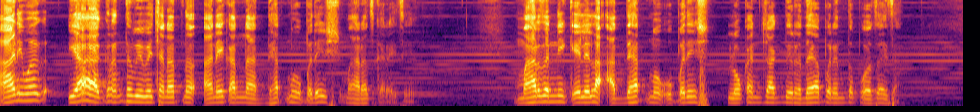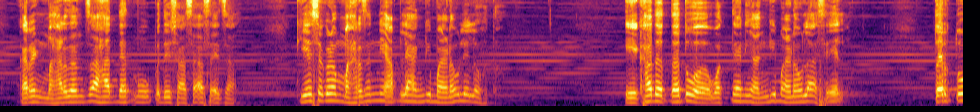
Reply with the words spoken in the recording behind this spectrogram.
आणि मग या ग्रंथ विवेचनातनं अनेकांना अध्यात्म उपदेश महाराज करायचे. महाराजांनी केलेला अध्यात्म उपदेश लोकांच्या अगदी हृदयापर्यंत पोहोचायचा. कारण महाराजांचा हा अध्यात्म उपदेश असा असायचा की हे सगळं महाराजांनी आपल्या अंगी मानवलेलं होतं. एखादं तत्व वक्त्याने अंगी मानवलं असेल तर तो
